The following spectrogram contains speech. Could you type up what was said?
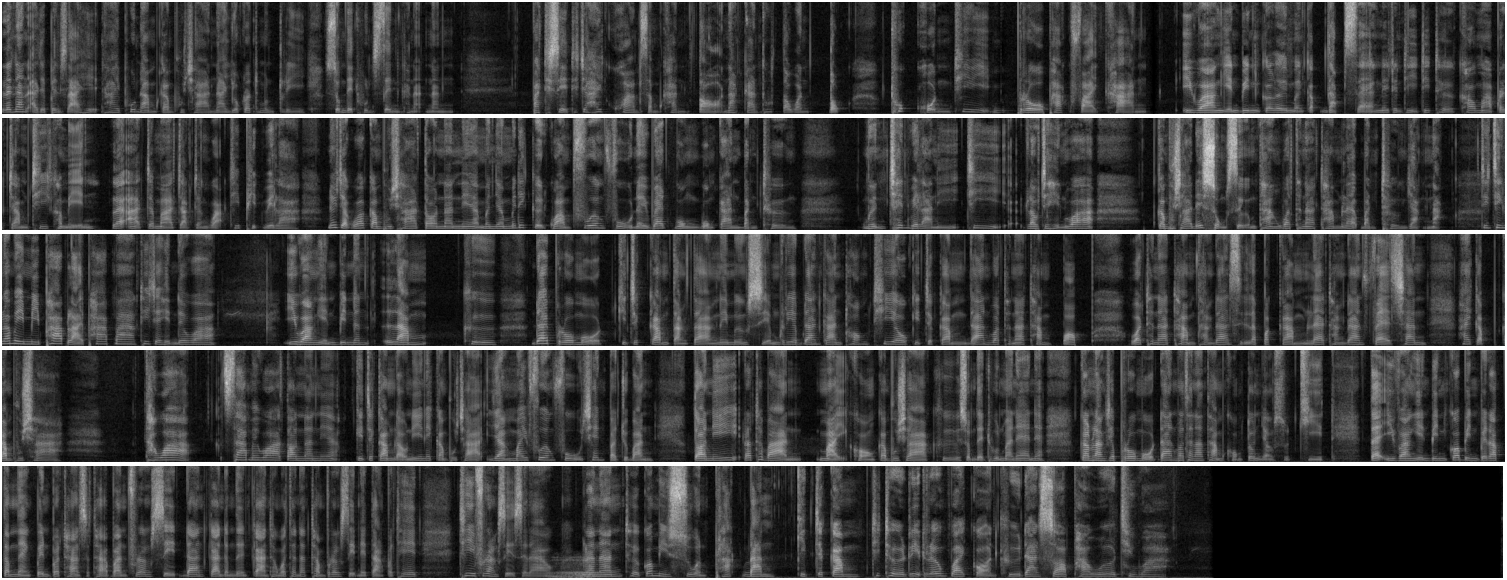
และนั่นอาจจะเป็นสาเหตุให้ผู้นำกัมพูชานายกรัฐมนตรี สมเด็จฮุนเซนขณะนั้น ปฏิเสธที่จะให้ความสำคัญต่อนักการทูตตะวันตก ทุกคนที่โปรพักฝ่ายค้าน อีวางเหยียนบินก็เลยเหมือนกับดับแสงในทันทีที่เธอเข้ามาประจำที่เขมร และอาจจะมาจากจังหวะที่ผิดเวลา เนื่องจากว่ากัมพูชาตอนนั้นเนี่ยมันยังไม่ได้เกิดความเฟื่องฟูในแวดวงวงการบันเทิง เหมือนเช่นเวลานี้ที่เราจะเห็นว่ากัมพูชาได้ส่งเสริมทางวัฒนธรรมและบันเทิงอย่างหนัก จริงๆ แล้วมันมีภาพหลายภาพมากที่จะเห็นได้ว่า อีวางเหยียนบินนั้นล้ำ คือ ได้โปรโมทกิจกรรมต่างๆ ในเมืองเสียมเรียบด้านการท่องเที่ยว กิจกรรม ด้านวัฒนธรรมป๊อป วัฒนธรรมทางด้านศิลปกรรม และทางด้านแฟชั่น ให้กับกัมพูชาทว่าทราบไหมว่าตอนนั้นเนี่ยกิจกรรมเหล่านี้ในกัมพูชายังไม่เฟื่องฟู เช่นปัจจุบัน ตอนนี้รัฐบาล ใหม่ของกัมพูชา คือสมเด็จทุนมาแน่เนี่ยกำลังจะโปรโมทด้านวัฒนธรรมของตนอย่างสุดขีด แต่อีวางเหยียนบินก็บินไปรับตำแหน่งเป็นประธานสถาบันฝรั่งเศส ด้านการดำเนินการทางวัฒนธรรมฝรั่งเศสในต่างประเทศ ที่ฝรั่งเศสเสียแล้วกระนั้นเธอก็มีส่วนผลักดันกิจกรรมที่เธอริเริ่มไว้ก่อน คือด้านซอฟต์พาวเวอร์ที่ว่า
